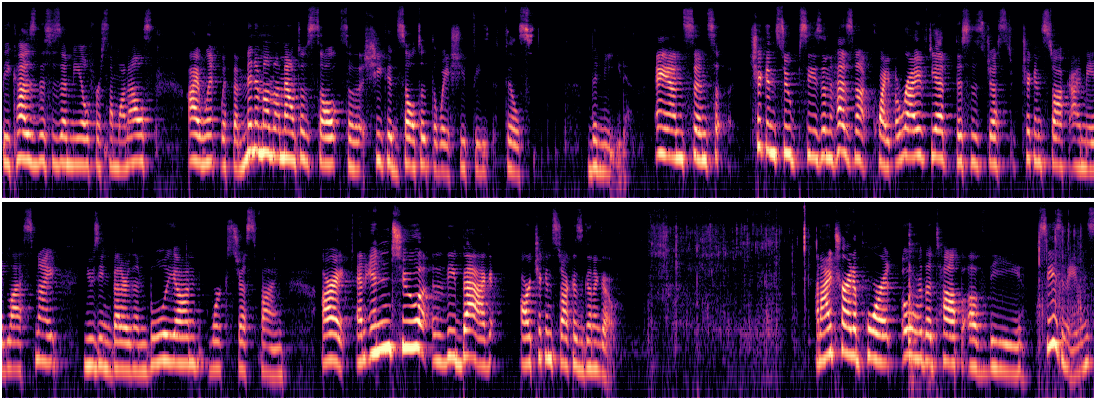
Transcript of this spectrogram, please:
because this is a meal for someone else, I went with the minimum amount of salt so that she could salt it the way she feels the need. And since chicken soup season has not quite arrived yet, this is just chicken stock I made last night using better than bouillon, works just fine. All right, and into the bag, our chicken stock is gonna go. And I try to pour it over the top of the seasonings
